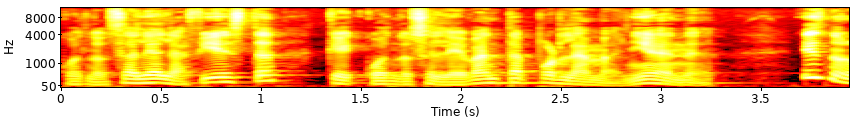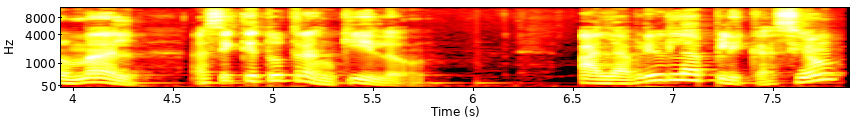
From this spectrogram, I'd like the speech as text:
cuando sale a la fiesta que cuando se levanta por la mañana. Es normal, así que tú tranquilo. Al abrir la aplicación,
